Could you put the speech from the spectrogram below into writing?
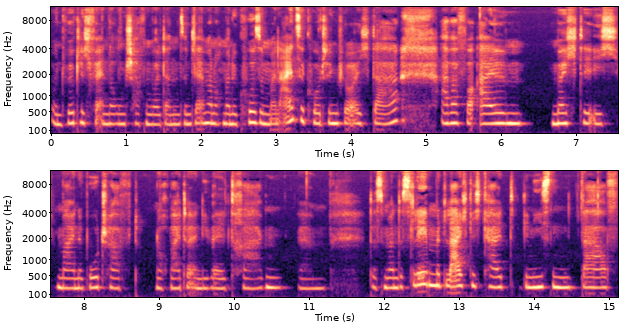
und wirklich Veränderungen schaffen wollt, dann sind ja immer noch meine Kurse und mein Einzelcoaching für euch da. Aber vor allem möchte ich meine Botschaft noch weiter in die Welt tragen. Ähm, dass man das Leben mit Leichtigkeit genießen darf,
